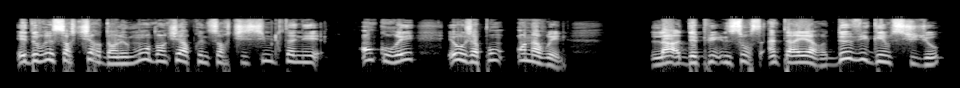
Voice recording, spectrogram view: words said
Et devrait sortir dans le monde entier après une sortie simultanée en Corée et au Japon en avril. Là, depuis une source intérieure de V-Game Studio,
